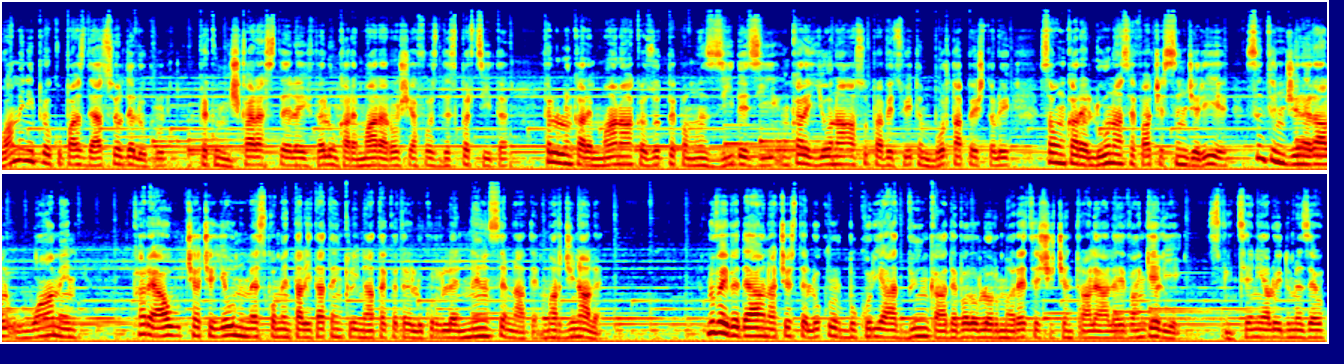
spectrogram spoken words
Oamenii preocupați de astfel de lucruri, precum mișcarea stelei, felul în care Marea Roșie a fost despărțită, felul în care mana a căzut pe pământ zi de zi, în care Iona a supraviețuit în burta peștelui sau în care luna se face sângerie, sunt în general oameni care au ceea ce eu numesc o mentalitate înclinată către lucrurile neînsemnate, marginale. Nu vei vedea în aceste lucruri bucuria adâncă a adevărurilor mărețe și centrale ale Evangheliei, sfințenia lui Dumnezeu,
